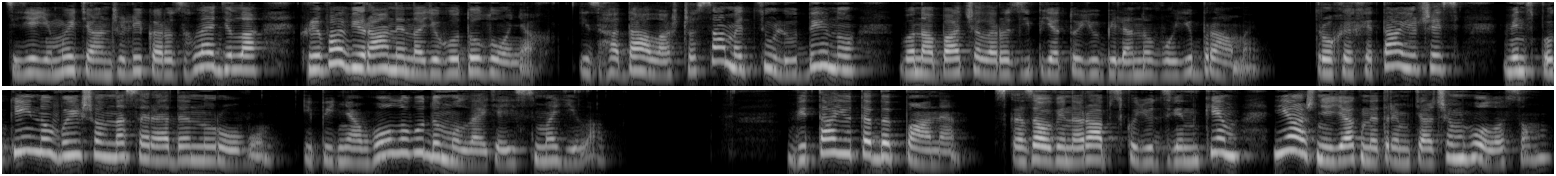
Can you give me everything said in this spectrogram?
Цієї миті Анжеліка розгледіла криваві рани на його долонях і згадала, що саме цю людину вона бачила розіп'ятою біля нової брами. Трохи хитаючись, він спокійно вийшов на середину рову і підняв голову до мулея Ісмаїла. Вітаю тебе, пане, сказав він арабською дзвінким і аж ніяк не тремтячим голосом.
